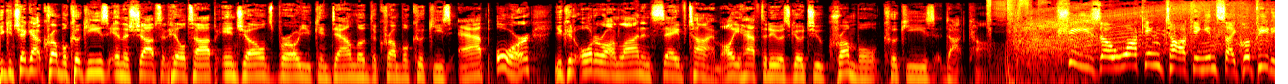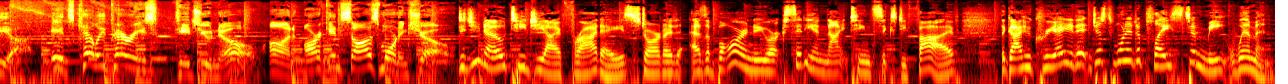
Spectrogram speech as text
You can check out Crumbl Cookies in the shops at Hilltop in Jonesboro. You can download the Crumbl Cookies app or you can order online and save time. All you have to do is go to crumblcookies.com. She's a walking, talking encyclopedia. It's Kelly Perry's Did You Know on Arkansas's Morning Show. Did you know TGI Fridays started as a bar in New York City in 1965? The guy who created it just wanted a place to meet women.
